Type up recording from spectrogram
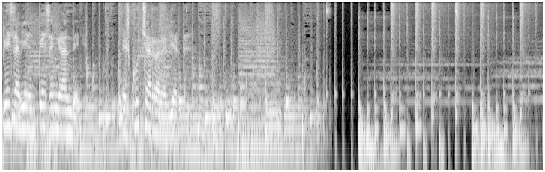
Piensa bien, piensa en grande. Escucha Radio Abierta.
